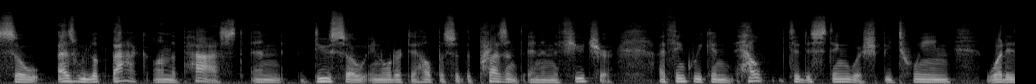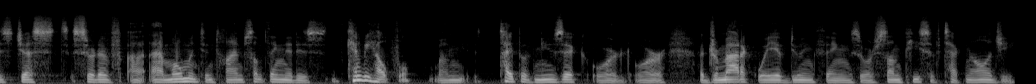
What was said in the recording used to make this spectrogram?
so as we look back on the past and do so in order to help us at the present and in the future, I think we can help to distinguish between what is just sort of a, a moment in time, something that is can be helpful, um, type of music or or a dramatic way of doing things or some piece of technology,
